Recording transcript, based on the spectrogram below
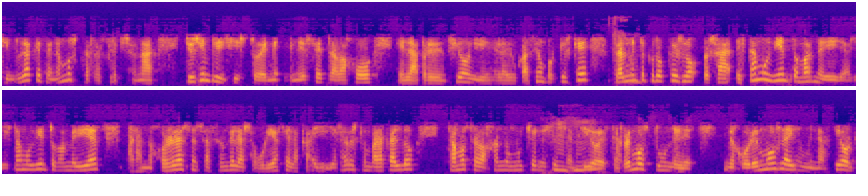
sin duda que tenemos que reflexionar. Yo siempre insisto en, ese trabajo, en la prevención y en la educación, porque es que realmente creo que es lo, o sea, está muy bien tomar medidas y está muy bien tomar medidas para mejorar la sensación de la seguridad en la calle. Ya sabes que en Baracaldo estamos trabajando mucho en ese sentido, cerremos túneles, mejoremos la iluminación,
